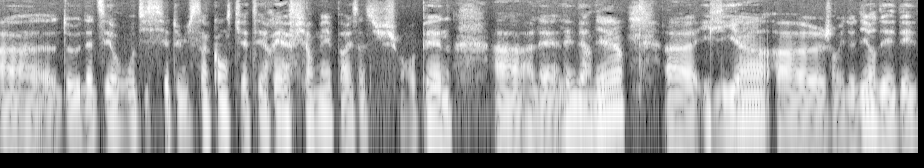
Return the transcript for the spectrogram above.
euh, de net zéro d'ici à 2050, qui a été réaffirmé par les institutions européennes l'année dernière, il y a, j'ai envie de dire, des, des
